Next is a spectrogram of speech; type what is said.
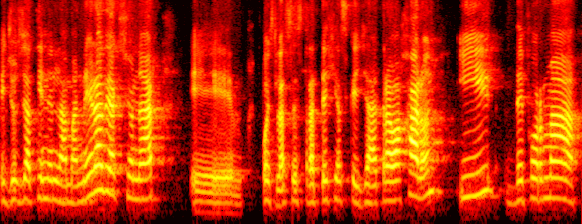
ellos ya tienen la manera de accionar, eh, pues las estrategias que ya trabajaron y de forma,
